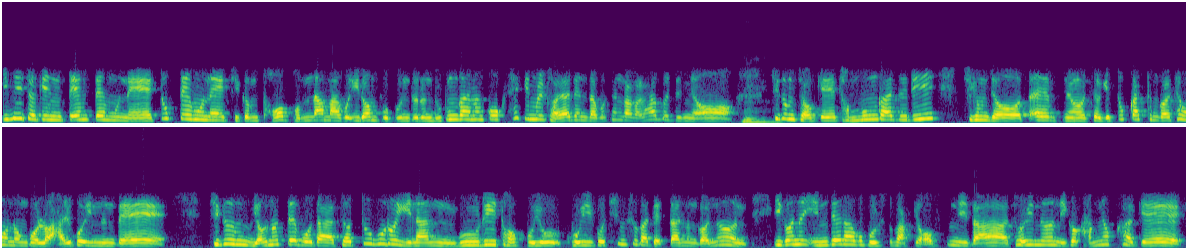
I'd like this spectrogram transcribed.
인위적인 댐 때문에 뚝 때문에 지금 더 범람하고 이런 부분들은 누군가는 꼭 책임을 져야 된다고 생각을 하거든요. 음. 지금 저게 전문가들이 지금 어, 저기 뚝 같은 걸 세워놓은 걸로 알고 있는데 지금 여느 때보다 저 뚝으로 인한 물이 더 고요, 고이고 침수가 됐다는 거는 이거는 인재라고 볼 수밖에 없습니다. 저희는 이거 강력하게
